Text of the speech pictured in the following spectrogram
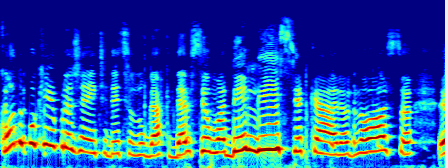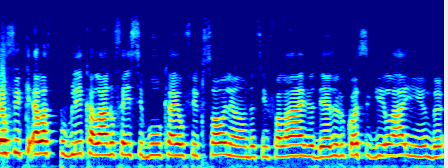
Conta um pouquinho pra gente desse lugar que deve ser uma delícia, cara. Nossa, eu fico, ela publica lá no Facebook, aí eu fico só olhando assim, falar, ai meu Deus, eu não consegui ir lá ainda.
